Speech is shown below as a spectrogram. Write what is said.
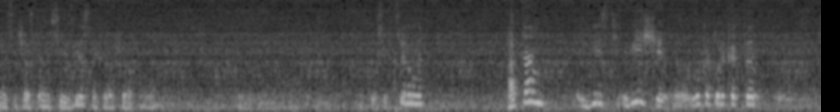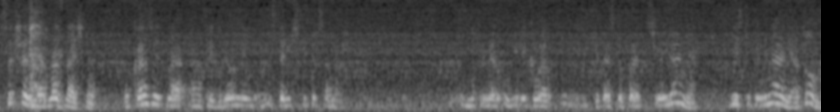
А сейчас они все известны, хорошо э, классифицированы. А там есть вещи, э, ну, которые как-то совершенно неоднозначно указывают на определенный исторический персонаж. Например, у великого китайского поэта Сюэляня – есть упоминание о том,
